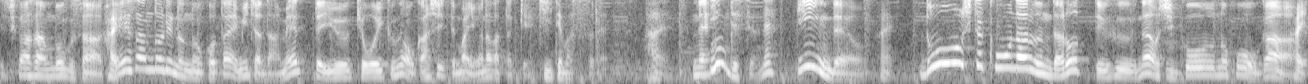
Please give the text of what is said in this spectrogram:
石川さん僕さ、はい。計算ドリルの答え見ちゃダメっていう教育がおかしいって前言わなかったっけ？聞いてますそれ。はい。ね。いいんですよね。いいんだよ。はい。どうしてこうなるんだろうっていうふうな思考の方が、はい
